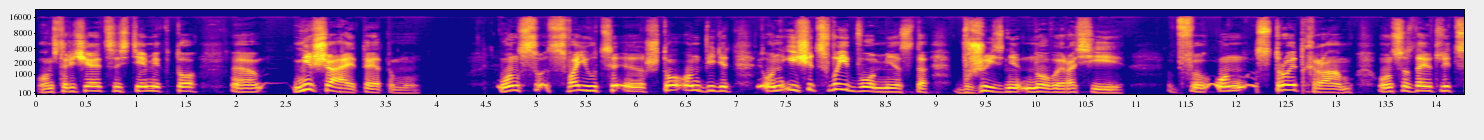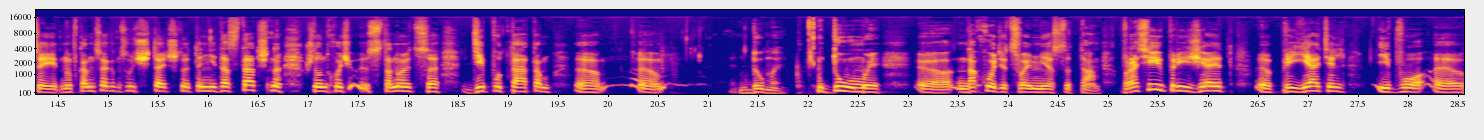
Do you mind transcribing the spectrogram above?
Он встречается с теми, кто э, мешает этому он свою, э, что он видит, он ищет своего места в жизни новой России. Он строит храм, он создает лицей, но в конце концов считает, что это недостаточно, что он хочет, становится депутатом э, э, Думы. Думы, э, находит свое место там. В Россию приезжает э, приятель, его э,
